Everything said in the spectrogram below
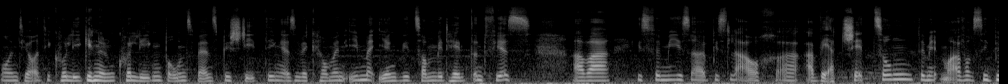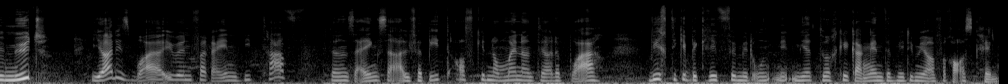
Und ja, die Kolleginnen und Kollegen bei uns werden es bestätigen. Also wir kommen immer irgendwie zusammen mit Händen und Füßen. Aber ist für mich so ein bisschen auch äh, eine Wertschätzung, damit man einfach sich bemüht. Ja, das war über den Verein WITAF. Der hat uns eigentlich ein Alphabet aufgenommen und der hat ein paar wichtige Begriffe mit, mit mir durchgegangen, damit ich mich einfach auskenne.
